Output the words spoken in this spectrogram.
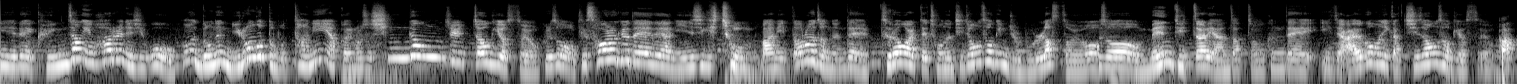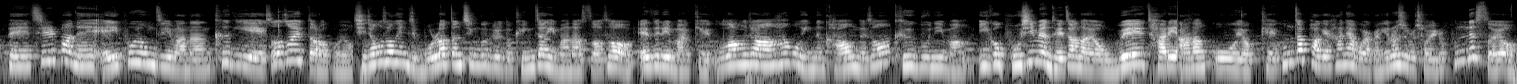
일에 굉장히 화를 내시고 아, 너는 이런 것도 못하니? 약간 이러면서 신경질적이었어요. 그래서 그 서울교대에 대한 인식이 좀 많이 떨어졌는데 들어갈 때 저는 지정석인 줄 몰랐어요. 그래서 맨 뒷자리에 앉았죠. 근데 이제 알고 보니까 지정석이었어요. 앞에 칠판에 A4 용지만한 크기 에 써져 있더라고요. 지정석인지 몰랐던 친구들도 굉장히 많았어서 애들이 막 이렇게 우왕좌왕 하고 있는 가운데서 그분이 막 이거 보시면 되잖아요. 왜 자리에 안 앉고 이렇게 혼잡하게 하냐고 약간 이런 식으로 저희를 혼냈어요.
